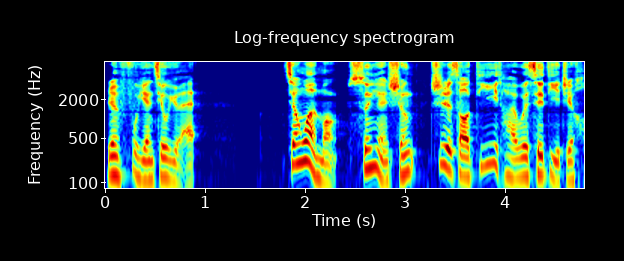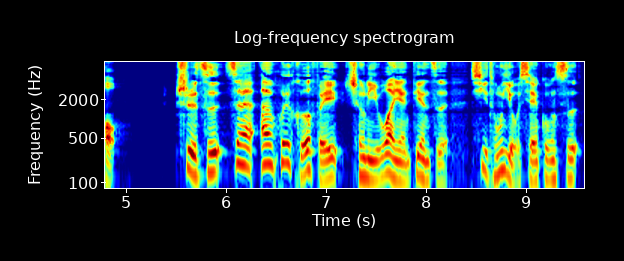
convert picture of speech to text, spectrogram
任副研究员。江万猛、孙燕生制造第一台 VCD 之后，斥资在安徽合肥成立万燕电子系统有限公司，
